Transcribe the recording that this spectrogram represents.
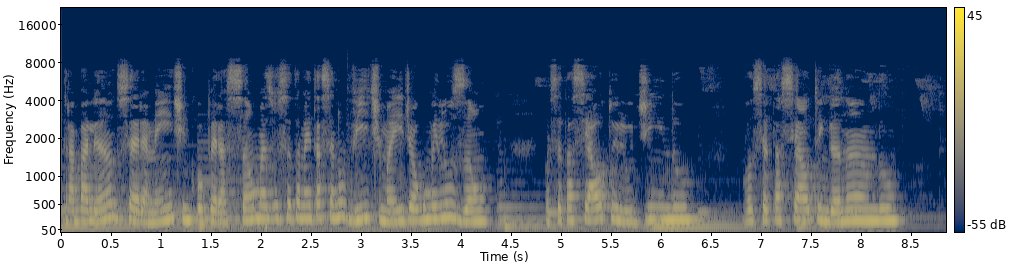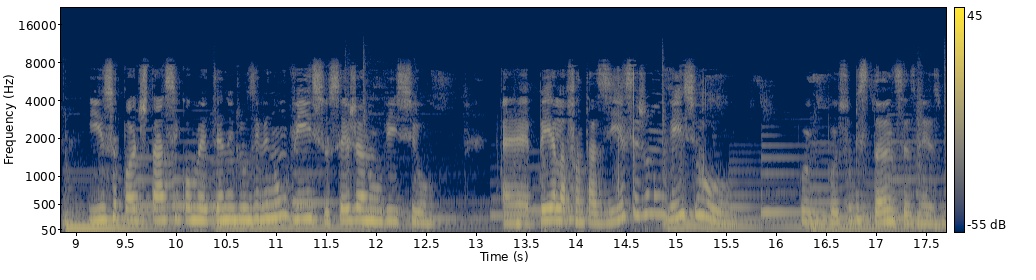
trabalhando seriamente em cooperação, mas você também está sendo vítima aí de alguma ilusão. Você está se auto-iludindo, você está se auto-enganando, e isso pode estar tá se convertendo inclusive num vício, seja num vício é, pela fantasia, seja num vício por, por substâncias mesmo.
